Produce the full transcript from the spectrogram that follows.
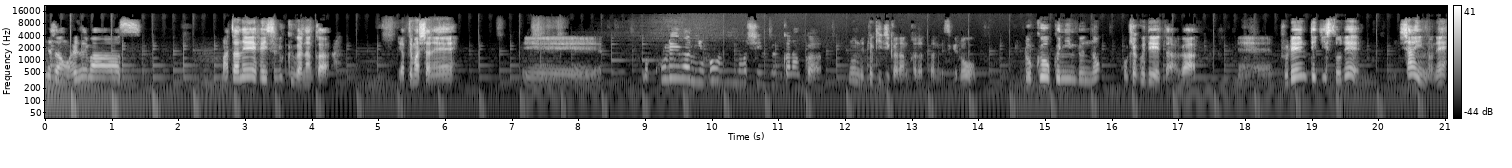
皆さんおはようございます。またね、Facebook がなんか、やってましたね。えー、まこれは日本の新聞かなんかのネット記事かなんかだったんですけど、6億人分の顧客データが、えー、プレーンテキストで、社員のね、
